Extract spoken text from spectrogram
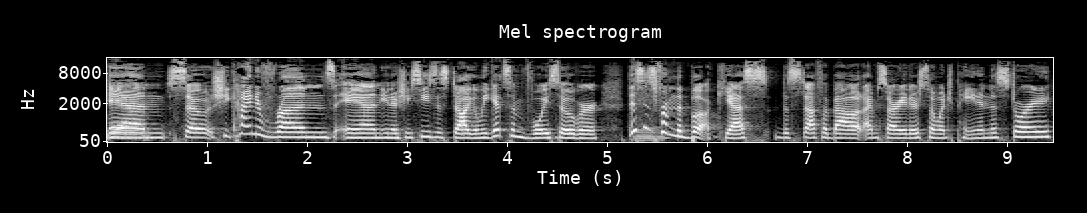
Yeah. And so she kind of runs and, you know, she sees this dog and we get some voiceover. This is from the book, yes. The stuff about, I'm sorry, there's so much pain in this story.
